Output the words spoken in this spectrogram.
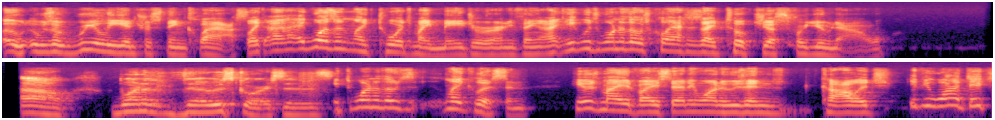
Oh, It was a really interesting class. Like I, it wasn't like towards my major or anything. I, it was one of those classes I took just for you now. Oh, one of those courses. It's one of those like listen. Here's my advice to anyone who's in college. If you want to take,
